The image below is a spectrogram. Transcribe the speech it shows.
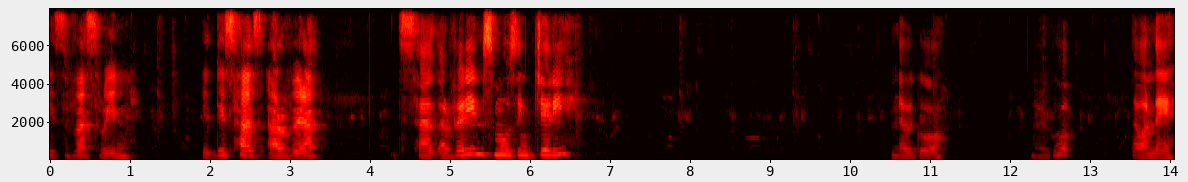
this Vaseline. It, this has aloe vera has Arverian smoothing jelly. There we go. There we go. That one there.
